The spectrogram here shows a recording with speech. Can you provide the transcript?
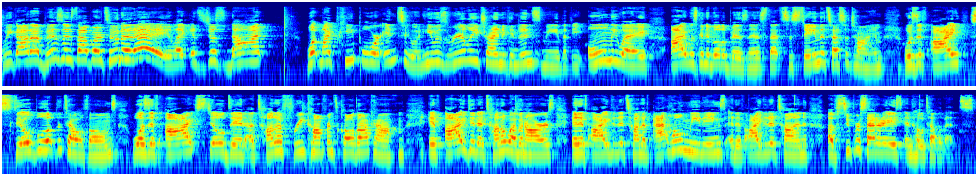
we got a business opportunity. Like it's just not what my people were into. And he was really trying to convince me that the only way I was going to build a business that sustained the test of time was if I still blew up the telephones, was if I still did a ton of freeconferencecall.com, if I did a ton of webinars, and if I did a ton of at home meetings, and if I did a ton of Super Saturdays and hotel events.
